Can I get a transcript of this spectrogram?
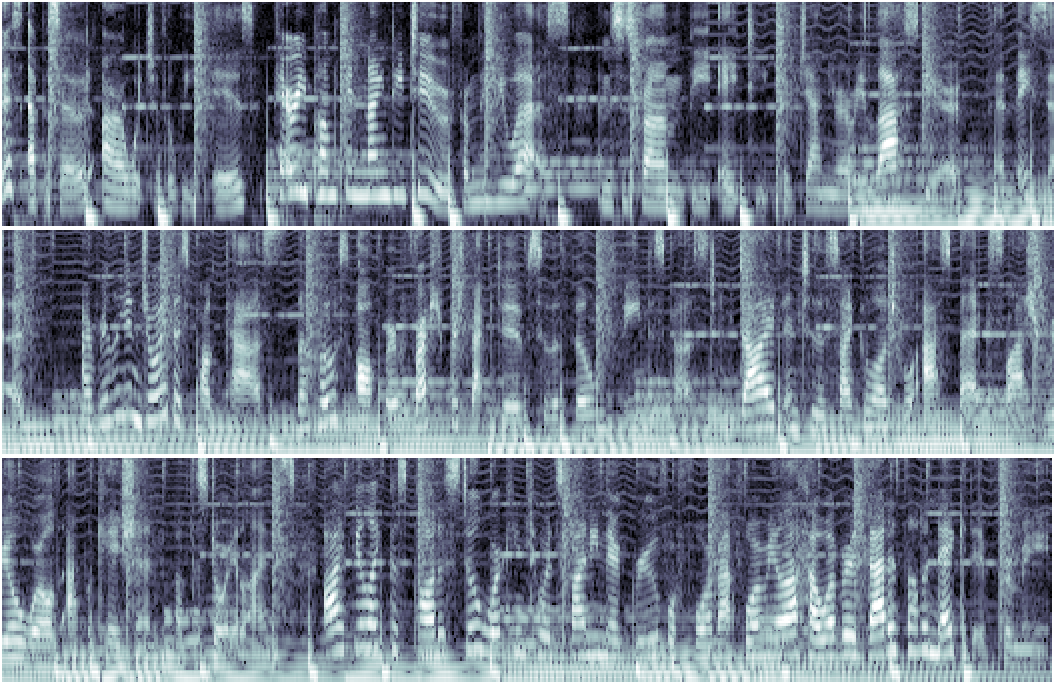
This episode, our Witch of the Week is Perry Pumpkin 92 from the US, and this is from the 18th of January last year. And they said, I really enjoy this podcast. The hosts offer fresh perspectives to the films being discussed and dive into the psychological aspect slash real world application of the storylines. I feel like this pod is still working towards finding their groove or format formula, however, that is not a negative for me.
